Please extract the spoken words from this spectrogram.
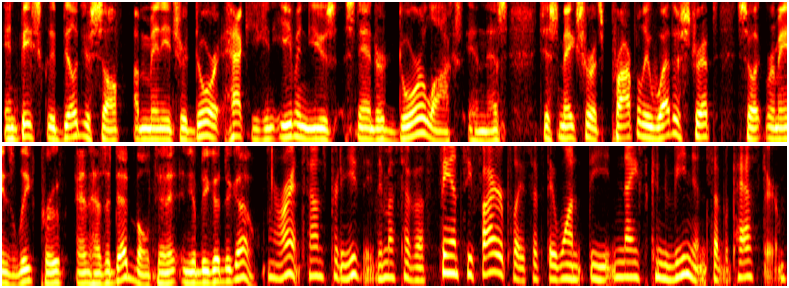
and basically build yourself a miniature door. Heck, you can even use standard door locks in this. Just make sure it's properly weather stripped so it remains leak proof and has a deadbolt in it and you'll be good to go. All right, sounds pretty easy. They must have a fancy fireplace if they want the nice convenience of a pass through.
